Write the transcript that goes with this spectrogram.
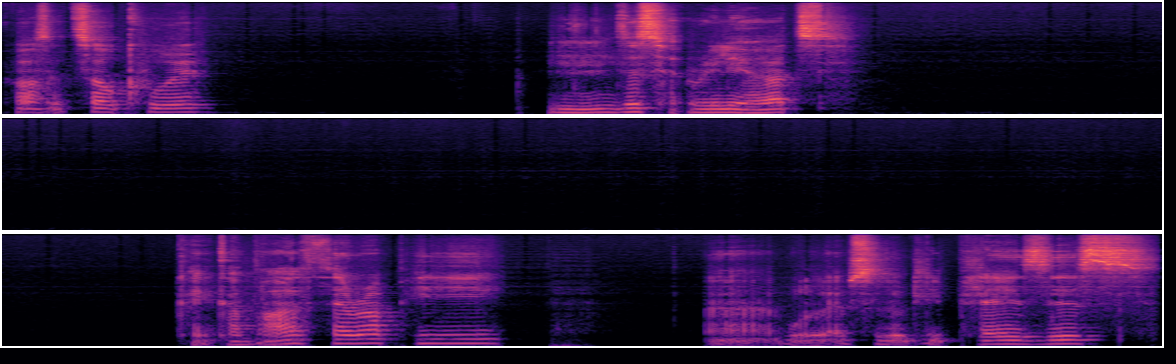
Because it's so cool. Mm, this really hurts. Okay, Cabal Therapy. Uh, will absolutely play this.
